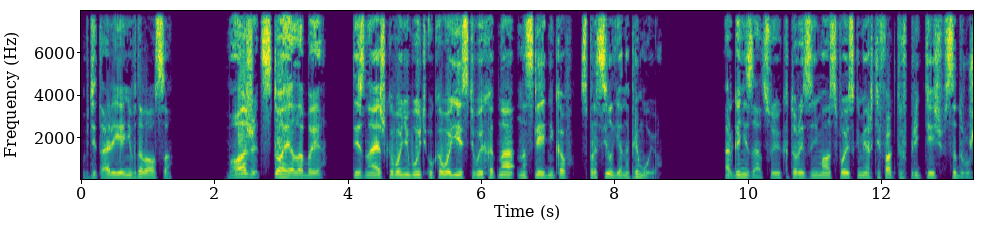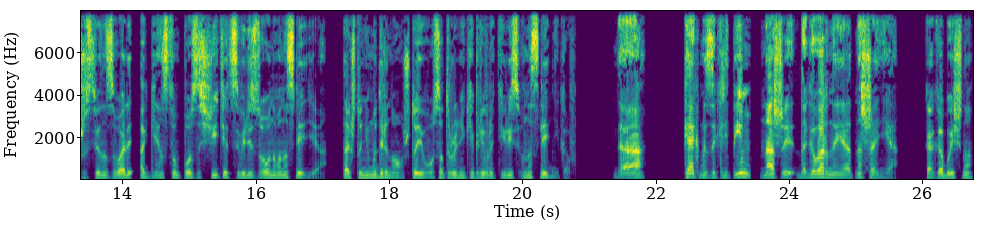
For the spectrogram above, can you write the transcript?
В детали я не вдавался». «Может, стоило бы». «Ты знаешь кого-нибудь, у кого есть выход на наследников?» – спросил я напрямую. Организацию, которая занималась поисками артефактов предтеч, в Содружестве называли Агентством по защите цивилизованного наследия. Так что не мудрено, что его сотрудники превратились в наследников. «Да? Как мы закрепим наши договорные отношения?» «Как обычно».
